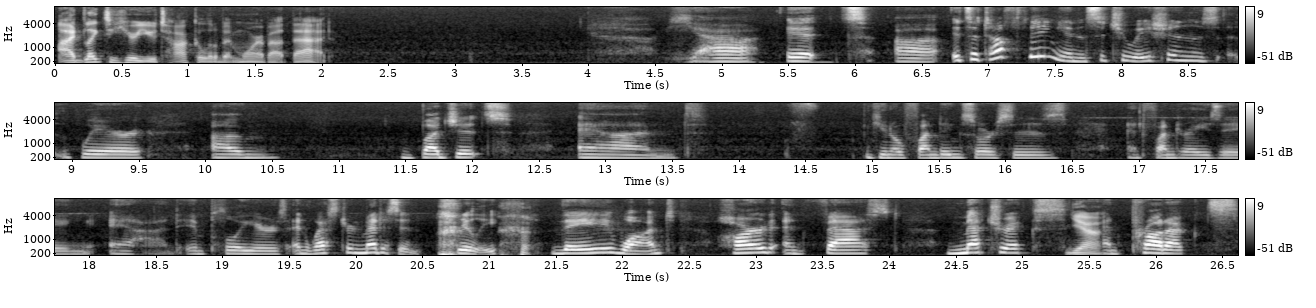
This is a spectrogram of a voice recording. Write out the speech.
I'd like to hear you talk a little bit more about that. Yeah, it's uh, it's a tough thing in situations where um, budgets and you know funding sources and fundraising and employers and Western medicine really they want hard and fast metrics Yeah. and products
